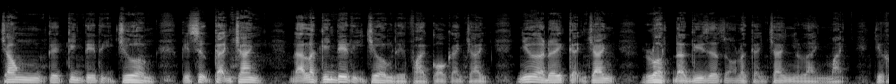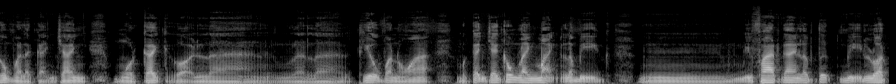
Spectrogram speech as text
trong cái kinh tế thị trường, cái sự cạnh tranh đã là kinh tế thị trường thì phải có cạnh tranh. Như ở đây cạnh tranh, luật đã ghi rất rõ là cạnh tranh như lành mạnh, chứ không phải là cạnh tranh một cách gọi là là là thiếu văn hóa. Mà cạnh tranh không lành mạnh là bị ừ, bị phạt ngay lập tức, bị luật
